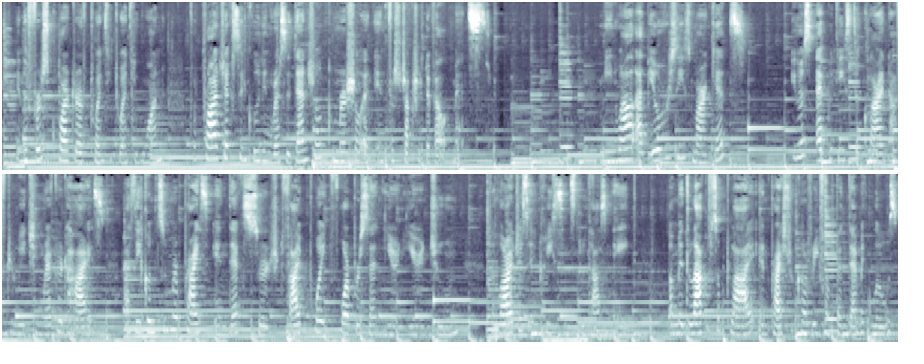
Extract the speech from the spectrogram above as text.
in the first quarter of 2021 for projects including residential, commercial, and infrastructure developments. Meanwhile, at the overseas markets, US equities declined after reaching record highs as the consumer price index surged 5.4% year on year in June, the largest increase since 2008 amid lack of supply and price recovery from pandemic lows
